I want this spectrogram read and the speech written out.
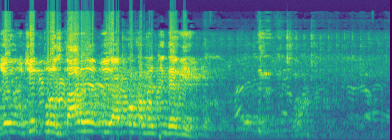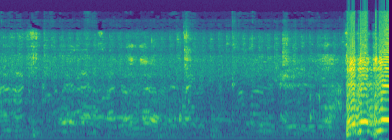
जो उचित पुरस्कार है अभी आपको कमेटी देगी। ये देखिए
